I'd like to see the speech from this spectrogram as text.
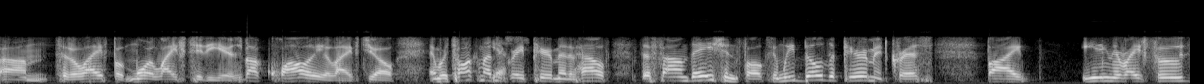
um, to the life, but more life to the years. It's about quality of life, Joe. And we're talking about yes. the great pyramid of health, the foundation, folks. And we build the pyramid, Chris, by eating the right foods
